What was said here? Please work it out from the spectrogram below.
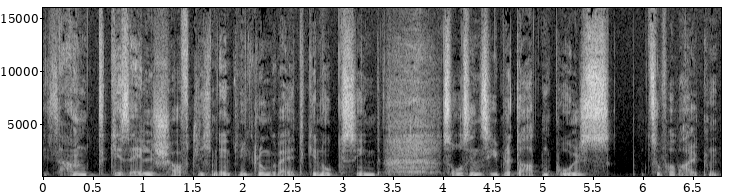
gesamtgesellschaftlichen Entwicklung weit genug sind, so sensible Datenpools zu verwalten.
